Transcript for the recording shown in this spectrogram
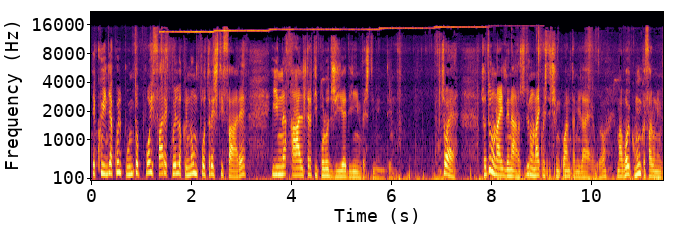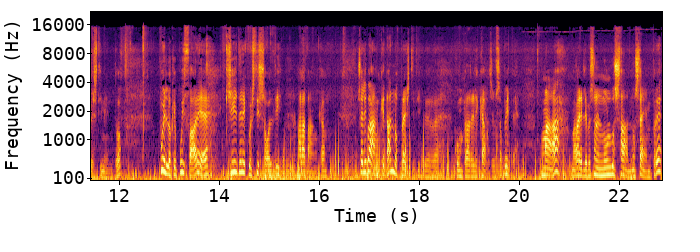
e quindi a quel punto puoi fare quello che non potresti fare in altre tipologie di investimenti. Cioè, se tu non hai il denaro, se tu non hai questi 50.000 euro, ma vuoi comunque fare un investimento, quello che puoi fare è chiedere questi soldi alla banca. Cioè le banche danno prestiti per comprare le case, lo sapete, ma magari le persone non lo sanno sempre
